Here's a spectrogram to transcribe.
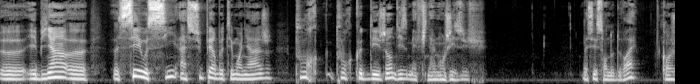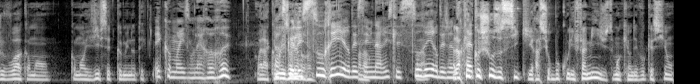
Euh, eh bien, euh, c'est aussi un superbe témoignage pour pour que des gens disent mais finalement Jésus, ben, c'est sans doute vrai. Quand je vois comment comment ils vivent cette communauté et comment ils ont l'air heureux. Voilà, Parce que les sourires des séminaristes, les sourires des jeunes Alors quelque chose aussi qui rassure beaucoup les familles, justement, qui ont des vocations,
